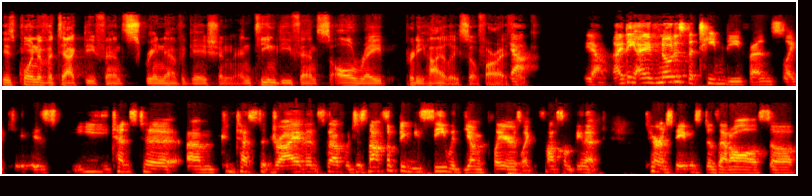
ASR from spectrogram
his point of attack defense, screen navigation, and team defense all rate pretty highly so far. I Yeah. think. Yeah, I think I've noticed the team defense. Like, his he tends to um, contest the drive and stuff, which is not something we see with young players. Like, it's not something that Terrence Davis does at all. So.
